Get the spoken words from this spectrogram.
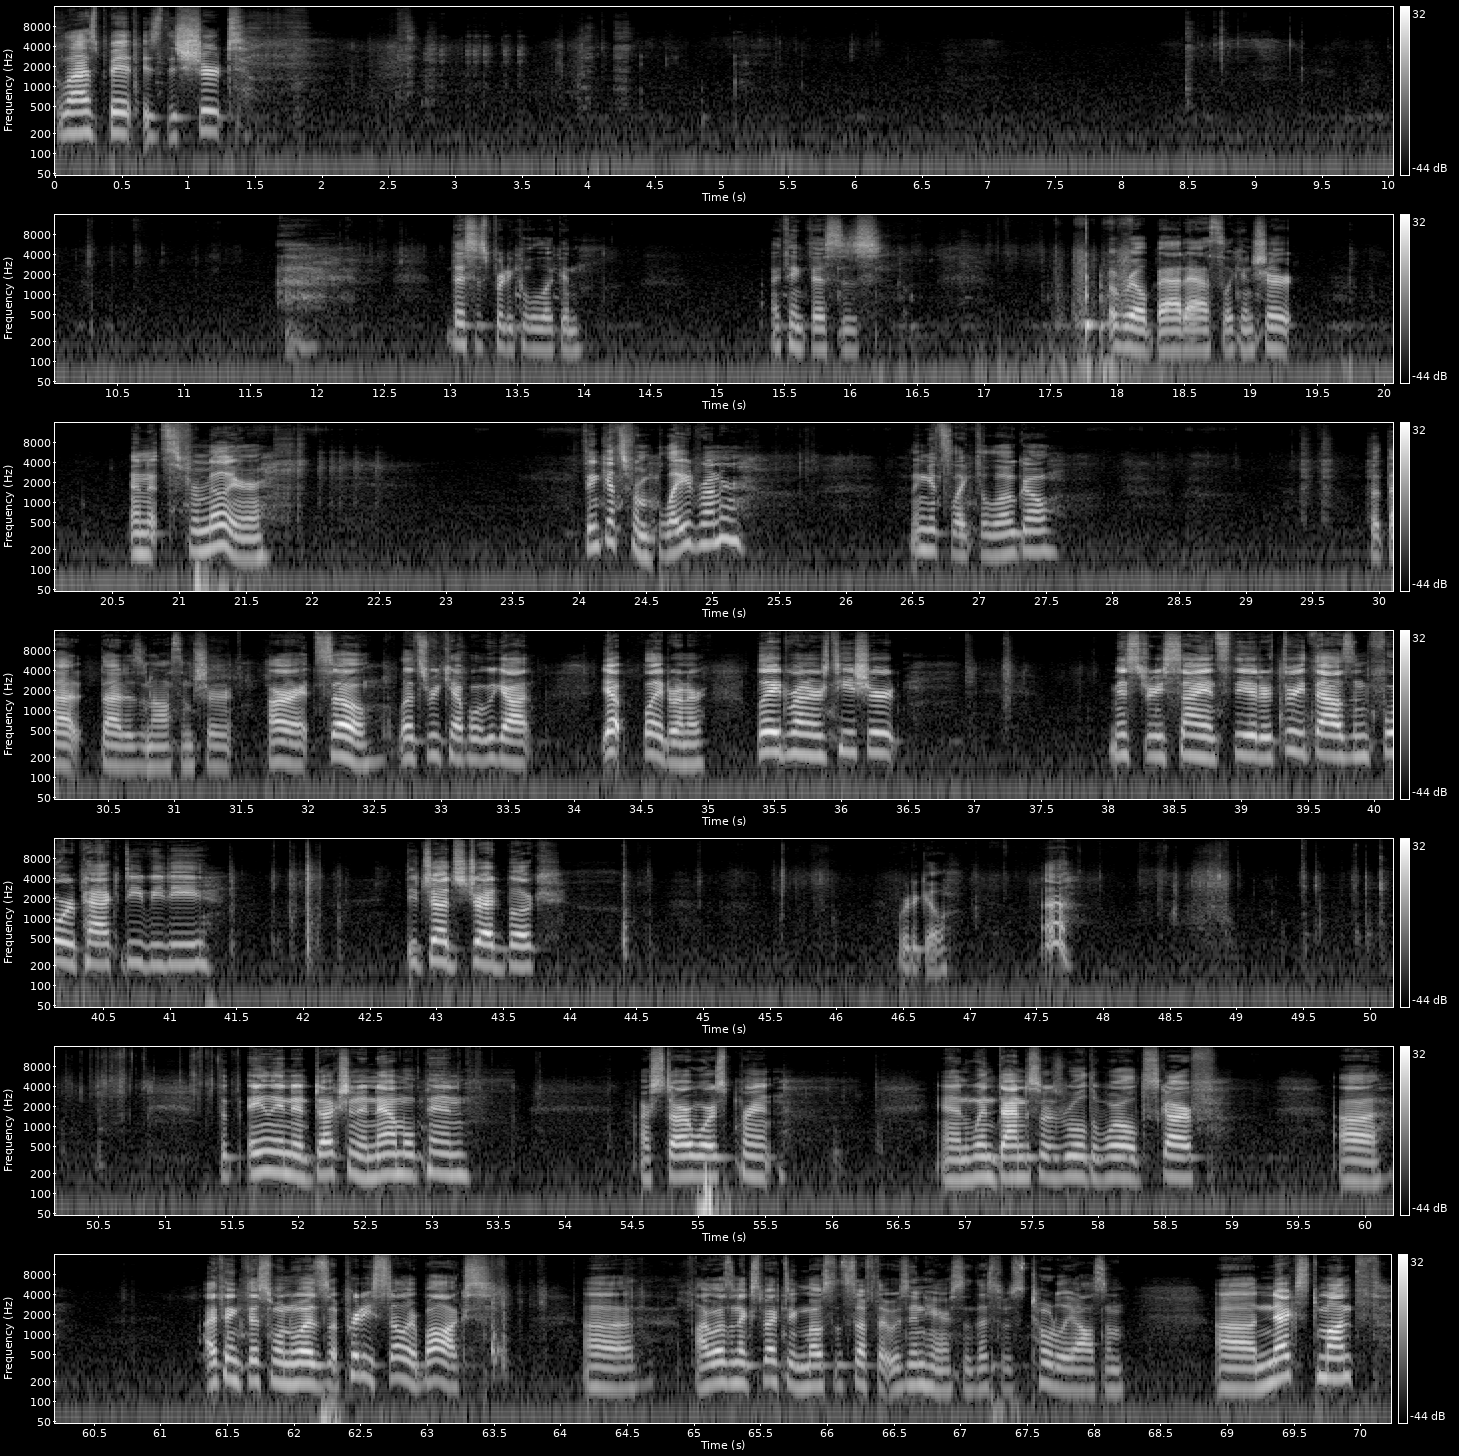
the last bit is the shirt. This is pretty cool looking. I think this is a real badass looking shirt. And it's familiar. I think it's from Blade Runner. I think it's like the logo. But that that is an awesome shirt. Alright, so let's recap what we got. Yep, Blade Runner. Blade Runner's t-shirt. Mystery Science Theater 3000 4 pack DVD. The Judge Dredd book. Where'd it go? Ah. The Alien Induction Enamel Pin. Our Star Wars print. And When Dinosaurs Ruled the World scarf. Uh, I think this one was a pretty stellar box. Uh, I wasn't expecting most of the stuff that was in here, so this was totally awesome. Uh, next month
